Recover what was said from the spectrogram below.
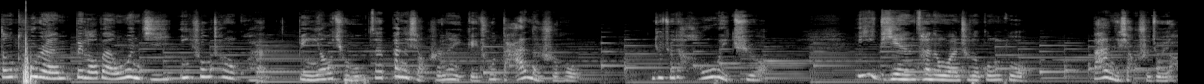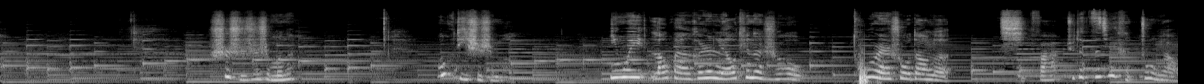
当突然被老板问及应收账款，并要求在半个小时内给出答案的时候，你就觉得好委屈哦。一天才能完成的工作，半个小时就要。事实是什么呢？目的是什么？因为老板和人聊天的时候，突然受到了启发，觉得资金很重要。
